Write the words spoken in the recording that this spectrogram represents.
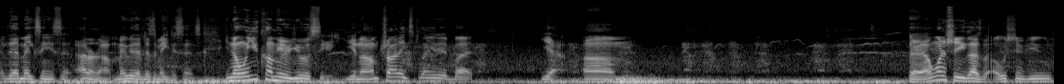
If that makes any sense, I don't know. Maybe that doesn't make any sense. You know, when you come here, you'll see. You know, I'm trying to explain it, but yeah. Um, okay, I want to show you guys the ocean view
